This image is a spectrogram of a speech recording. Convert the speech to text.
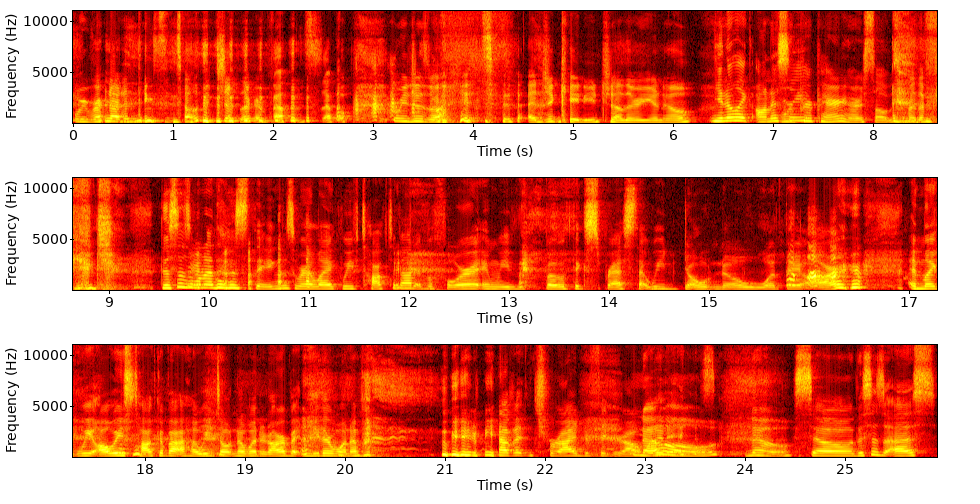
We run out of things to tell each other about, so we just wanted to educate each other. You know, you know, like honestly. we're preparing ourselves for the future. this is one of those things where like we've talked about it before and we've both expressed that we don't know what they are. and like we always talk about how we don't know what it are, but neither one of us we, we haven't tried to figure out what it is. no, no, So, this is us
